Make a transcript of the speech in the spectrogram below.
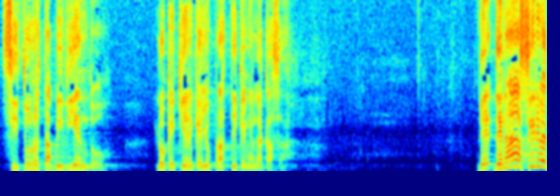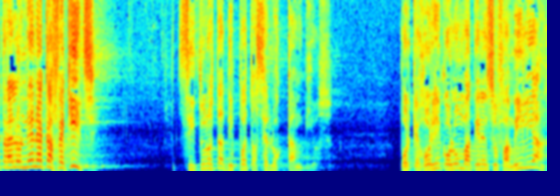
si tú no estás viviendo lo que quiere que ellos practiquen en la casa. De, nada sirve traer los nenes a Café Kids si tú no estás dispuesto a hacer los cambios. Porque Jorge y Columba tienen su familia,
